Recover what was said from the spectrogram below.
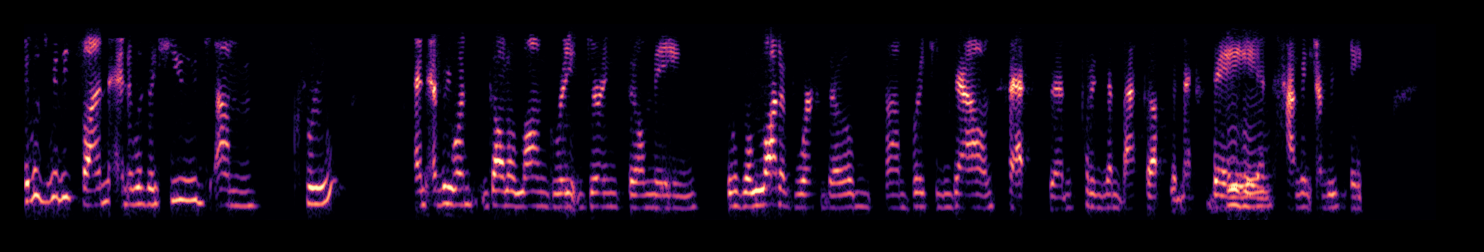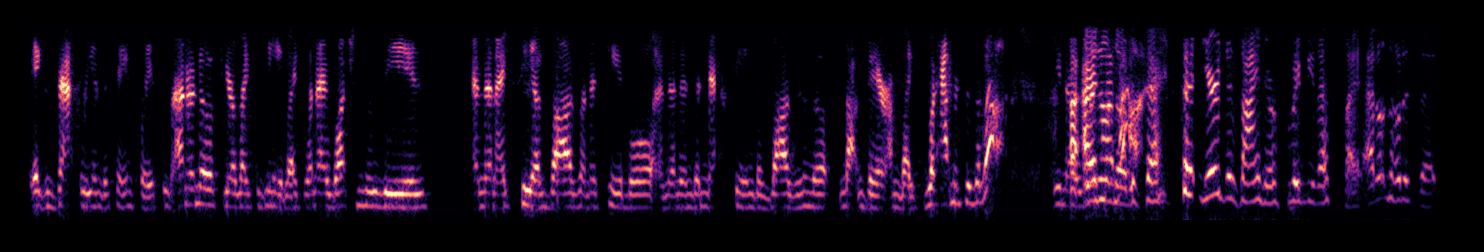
it was really fun, and it was a huge um, crew, and everyone got along great during filming. It was a lot of work though, um, breaking down sets and putting them back up the next day mm-hmm. and having everything exactly in the same places. I don't know if you're like me, like when I watch movies and then I see a vase on a table and then in the next scene the vase is no, not there. I'm like, what happened to the vase? You know, I, don't notice vase? that. You're a designer. Maybe that's why. I don't notice that.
